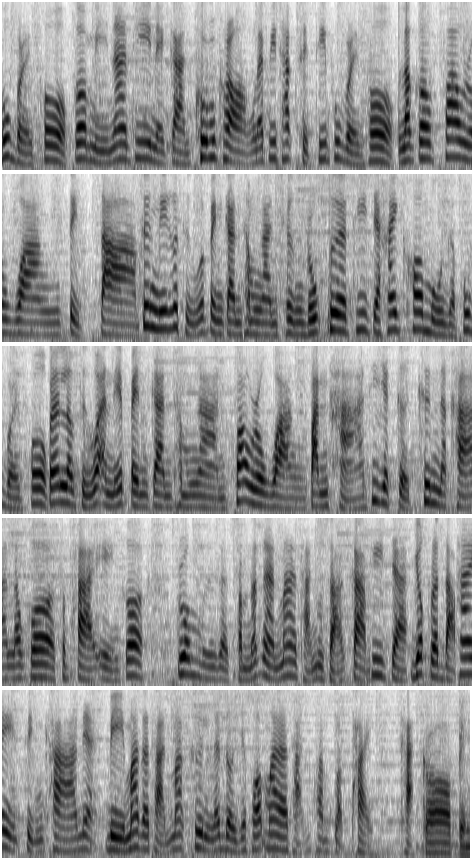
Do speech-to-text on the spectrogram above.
ผู้บริโภคก็มีหน้าที่ในการคุ้มครองและพิทักษ์สิทธิผู้บริโภค แล้วก็เฝ้าระวังติดตาม ซึ่งนี้ก็ถือว่าเป็นการทำงานเชิงรุกเพื่อที่จะให้ข้อมูลกับผู้บริโภคเพราะฉะนั้นเราถือว่าอันนี้เป็นการทำงานเฝ้าระวังปัญหาที่จะเกิดขึ้นนะคะ แล้วก็สภาเองก็ร่วมมือกับสำนักงานมาตรฐานอุตสาหกรรมที่จะยกระดับให้สินค้าเนี่ยมีมาตรฐานมากขึ้น และโดยเฉพาะมาตรฐานความปลอดภัย ค่ะ ก็เป็น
